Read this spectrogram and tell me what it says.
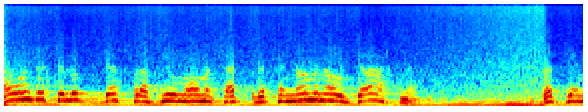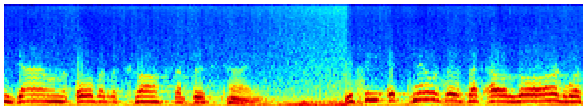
I want us to look just for a few moments at the phenomenal darkness that came down over the cross at this time. You see, it tells us that our Lord was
